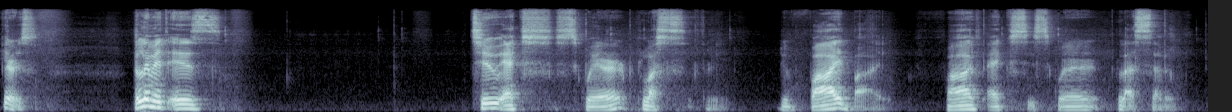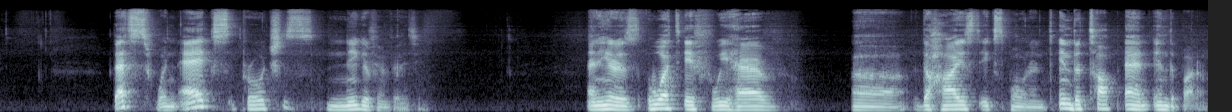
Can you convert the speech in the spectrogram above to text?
Here is. The limit is 2x squared plus 3 divide by 5x squared plus 7. That's when x approaches negative infinity. And here is what if we have uh, the highest exponent in the top and in the bottom.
